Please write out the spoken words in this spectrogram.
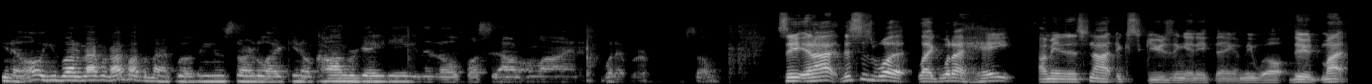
you know, oh, you bought a MacBook, I bought the MacBook, and then started like, you know, congregating, and then it all busted out online and whatever. So, see, and I, this is what, like, what I hate. I mean, it's not excusing anything. I mean, well, dude, my,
